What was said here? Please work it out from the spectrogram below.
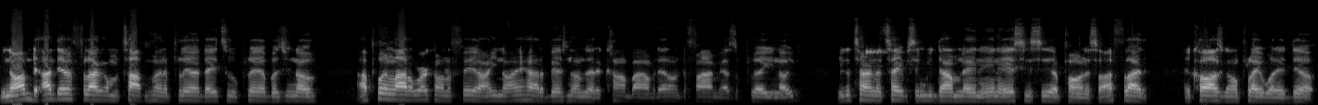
You know, I'm, I definitely feel like I'm a top 100 player, day two player, but you know, I put in a lot of work on the field. You know, I ain't had the best numbers at the combine, but that don't define me as a player. You know, you, you can turn the tapes and be dominating any SEC opponent. So I feel like the cards gonna play what they dealt.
